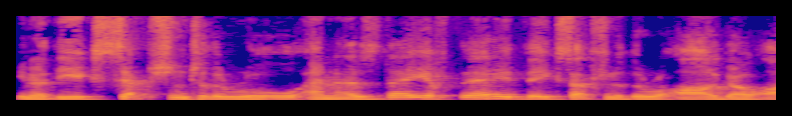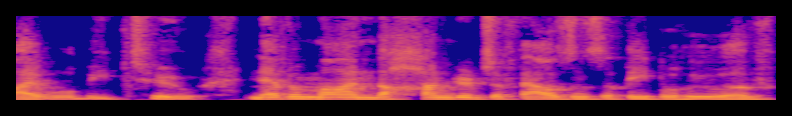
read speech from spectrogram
you know the exception to the rule and as they if they the exception to the rule i'll go i will be too never mind the hundreds of thousands of people who have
